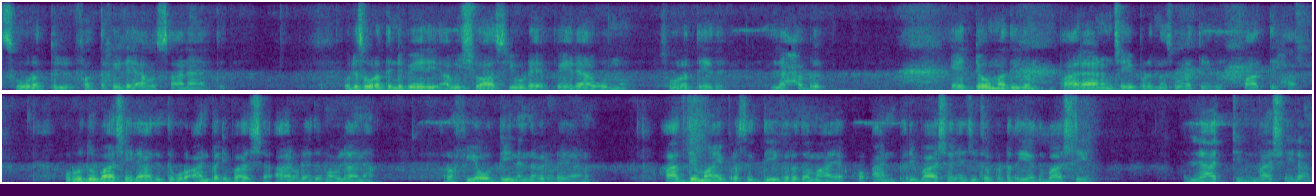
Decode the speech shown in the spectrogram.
സൂറത്തുൽ ഫത്തഹിലെ അവസാന ആയത്ത്. ഒരു സൂറത്തിന്റെ പേര് അവിശ്വാസിയുടെ പേരാകുന്നു. സൂറത്തേത് ലഹബ്. ഏറ്റവും അധികം പാരായണം ചെയ്യപ്പെടുന്ന സൂറത്തേത് ഫാത്തിഹ. ഉറുദു ഭാഷയിലെ ആദ്യത്തെ ഖുർആൻ പരിഭാഷ ആരുടേത്? മൗലാന റഫിയ ഉദ്ദീൻ എന്നിവരുടെയാണ്. ആദ്യമായി പ്രസിദ്ധീകൃതമായ ഖുർആൻ പരിഭാഷ രചിക്കപ്പെട്ടത് ഏത് ഭാഷയിൽ? ലാറ്റിൻ ഭാഷയിലാണ്.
